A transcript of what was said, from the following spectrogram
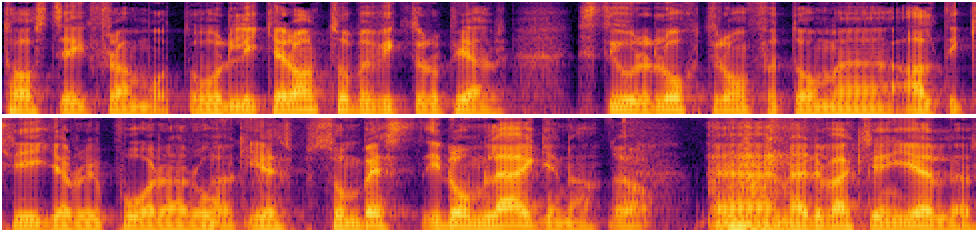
tar steg framåt. Och likadant som med Viktor och Pierre. Stor eloge till dem för att de eh, alltid krigar och är på där och Verkligen. är som bäst i de lägena. Ja. Eh, när det verkligen gäller.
